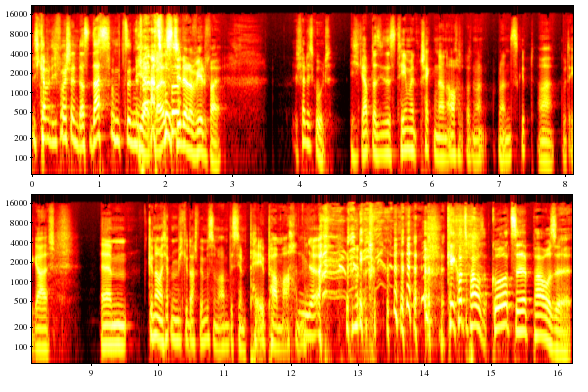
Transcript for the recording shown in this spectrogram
Ich kann mir nicht vorstellen, dass das funktioniert. Das weißt du? funktioniert auf jeden Fall. Ich fand es gut. Ich glaube, dass die Systeme checken dann auch, dass man, ob man es gibt. Aber gut, egal. Ähm, genau, ich habe nämlich gedacht, wir müssen mal ein bisschen Paper machen. Ja. Okay, kurze Pause. Kurze Pause.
